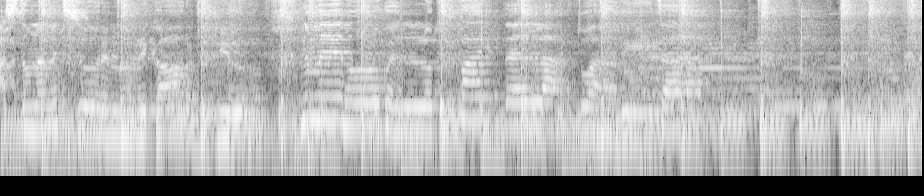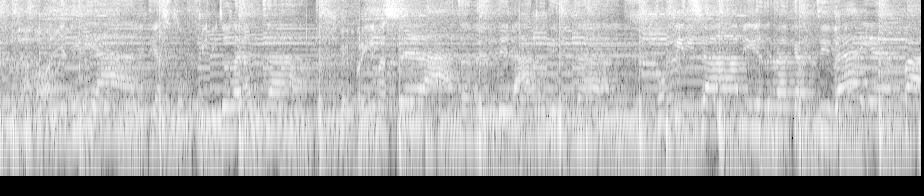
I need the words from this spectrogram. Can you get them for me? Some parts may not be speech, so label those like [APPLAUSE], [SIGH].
Basta una mezz'ora e non ricordi più Nemmeno quello che fai della tua vita. La voglia di reality ha sconfitto la realtà E prima serata vendi la tua dignità. Con pizza, birra, cattiverie e patatine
